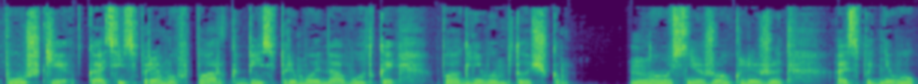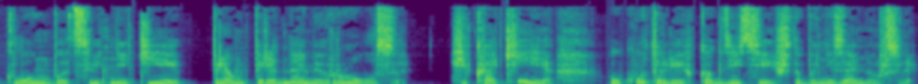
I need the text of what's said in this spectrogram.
пушки, катить прямо в парк, бить прямой наводкой по огневым точкам. Ну, снежок лежит, а из-под него клумбы, цветники, прямо перед нами розы. И какие! Укутали их, как детей, чтобы не замерзли.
